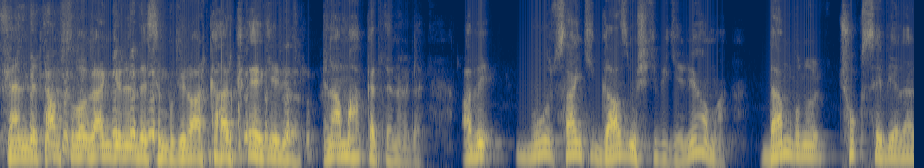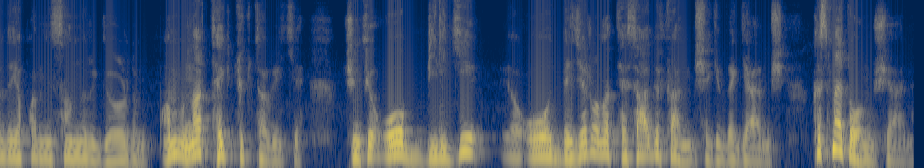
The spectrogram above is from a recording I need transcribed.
Sen de tam slogan günündesin bugün arka arkaya geliyor. Yani ama hakikaten öyle. Abi bu sanki gazmış gibi geliyor ama ben bunu çok seviyelerde yapan insanları gördüm. Ama bunlar tek tük tabii ki. Çünkü o bilgi, o beceri ona tesadüfen bir şekilde gelmiş. Kısmet olmuş yani.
